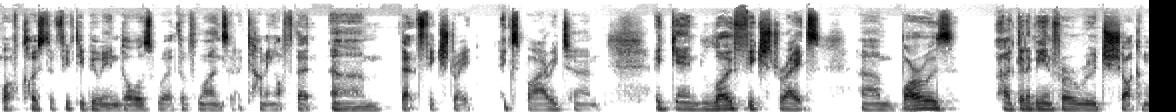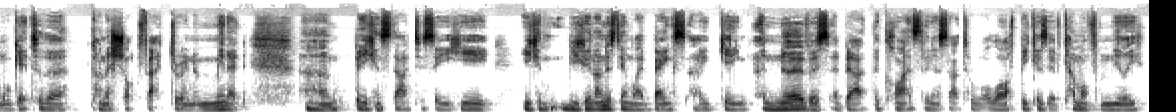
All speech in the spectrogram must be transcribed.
well, close to $50 billion worth of loans that are coming off that, um, that fixed rate expiry term. Again, low fixed rates. Um, borrowers are going to be in for a rude shock, and we'll get to the kind of shock factor in a minute. Um, but you can start to see here, you can you can understand why banks are getting nervous about the clients that are going to start to roll off because they've come off from nearly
